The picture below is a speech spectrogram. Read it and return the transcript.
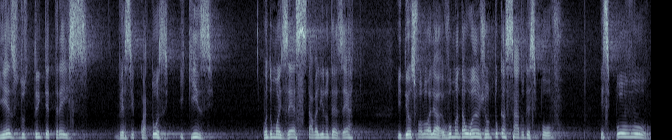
Em Êxodo 33, versículo 14 e 15, quando Moisés estava ali no deserto, e Deus falou: Olha, eu vou mandar o anjo, eu não estou cansado desse povo. Esse povo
